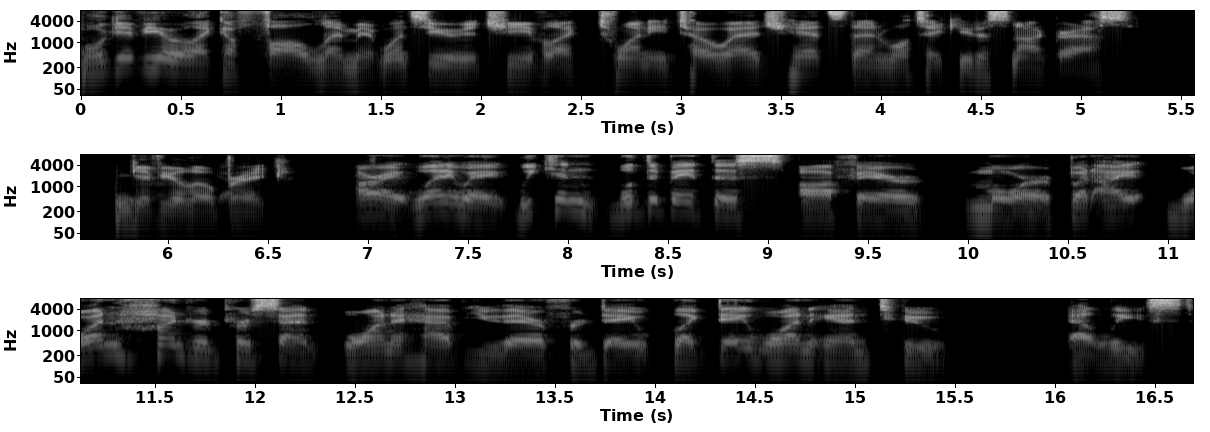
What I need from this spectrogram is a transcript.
We'll give you like a fall limit. Once you achieve like 20 toe edge hits, then we'll take you to Snodgrass and give you a little break. All right. Well, anyway, we can we'll debate this off air more, but I 100% want to have you there for day like day 1 and 2 at least.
